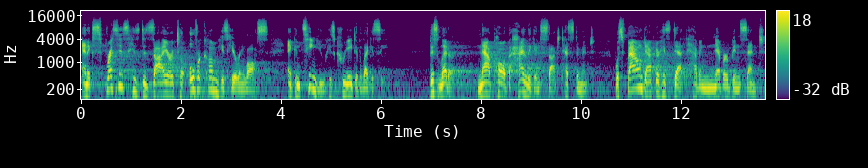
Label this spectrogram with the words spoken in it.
and expresses his desire to overcome his hearing loss and continue his creative legacy. This letter, now called the Heiligenstadt Testament, was found after his death having never been sent.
